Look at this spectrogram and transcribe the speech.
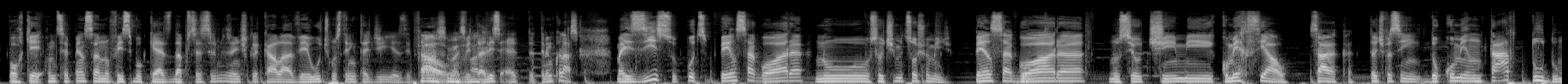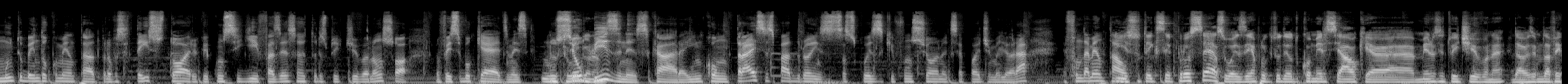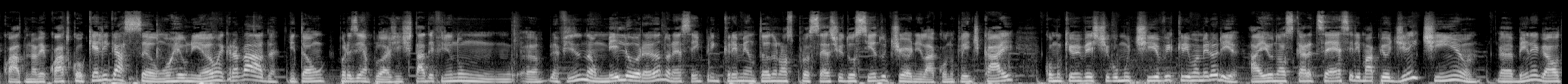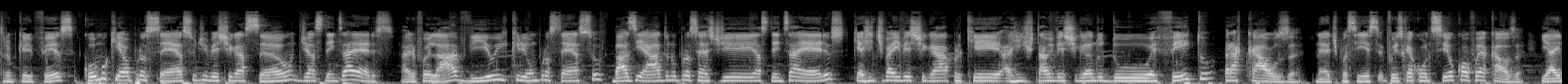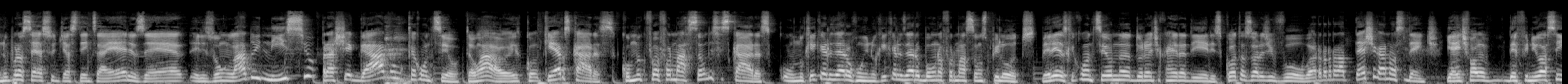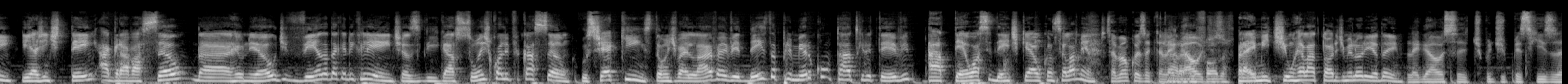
Porque quando você pensa no Facebook Ads, dá pra você simplesmente clicar lá, ver últimos 30 dias e Fácil, tal, mais o Vitalício, é, é tranquilaço. Mas isso, putz, pensa agora no seu time de social media. Pensa agora no seu time comercial. Saca? Então, tipo assim, documentar tudo muito bem documentado pra você ter histórico e conseguir fazer essa retrospectiva não só no Facebook Ads, mas no Tudo, seu né? business, cara, e encontrar esses padrões, essas coisas que funcionam, que você pode melhorar, é fundamental. Isso tem que ser processo. O exemplo que tu deu do comercial, que é menos intuitivo, né? Dá o exemplo da V4. Na V4, qualquer ligação ou reunião é gravada. Então, por exemplo, a gente tá definindo um. ah, definindo não, melhorando, né? Sempre incrementando o nosso processo de dossiê do churn lá. Quando o cliente cai, como que eu investigo o motivo e crio uma melhoria. Aí o nosso cara de CS, ele mapeou direitinho, é bem legal o trampo que ele fez, como que é o processo de investigação de acidentes aéreos. Aí ele foi lá, viu e criou um processo baseado no processo de acidentes aéreos, que a gente vai investigar porque a gente estava investigando do efeito para causa, né? Tipo assim, esse foi isso que aconteceu, qual foi a causa? E aí no processo de acidentes aéreos é eles vão lá do início para chegar no que aconteceu. Então, ah, quem eram os caras? Como que foi a formação desses caras? No que que eles eram ruins? No que que eles eram bons na formação dos pilotos? Beleza? O que aconteceu na- durante a carreira deles? Quantas horas de voo? Até chegar no acidente. E a gente fala, definiu assim. E a gente tem a gravação da reunião de venda daquele cliente, as ligações de qualificação, os check-ins. Então a gente vai lá e vai ver desde o primeiro contato que ele teve até o acidente, que é o cancelamento. Sabe uma coisa que é Caralho, legal foda. disso? Pra emitir um relatório de melhoria daí. Legal esse tipo de pesquisa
